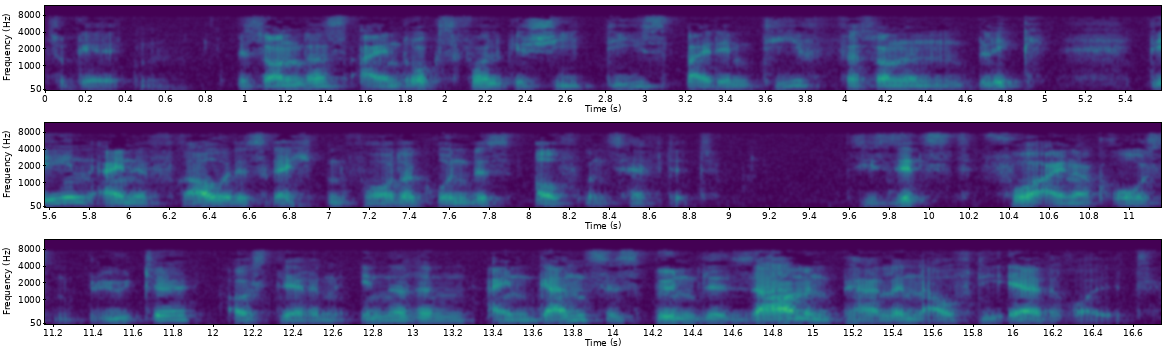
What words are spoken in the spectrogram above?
zu gelten. Besonders eindrucksvoll geschieht dies bei dem tief versonnenen Blick, den eine Frau des rechten Vordergrundes auf uns heftet Sie sitzt vor einer großen Blüte, aus deren Inneren ein ganzes Bündel Samenperlen auf die Erde rollt.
